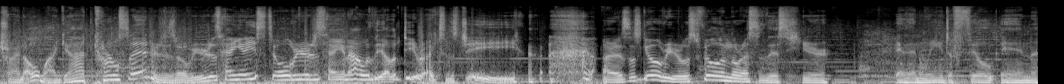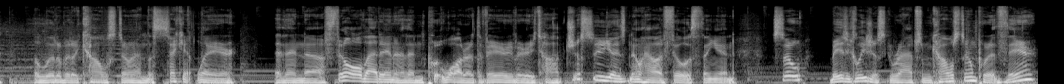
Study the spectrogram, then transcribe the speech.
Trying oh my god, Colonel Sanders is over here just hanging, he's still over here just hanging out with the other T-Rexes, gee. Alright, so let's go over here, let's fill in the rest of this here. And then we need to fill in a little bit of cobblestone on the second layer. And then uh, fill all that in and then put water at the very, very top, just so you guys know how I fill this thing in. So, basically just grab some cobblestone, put it there,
